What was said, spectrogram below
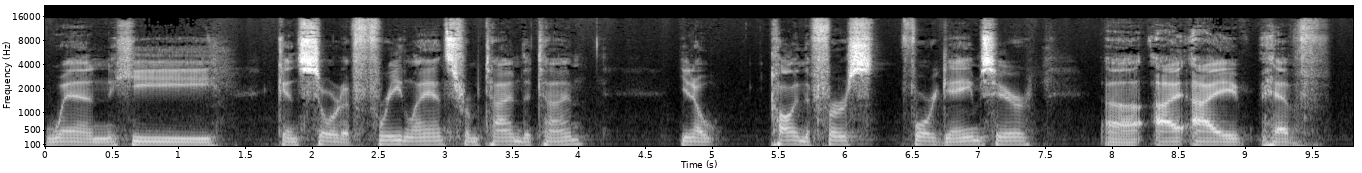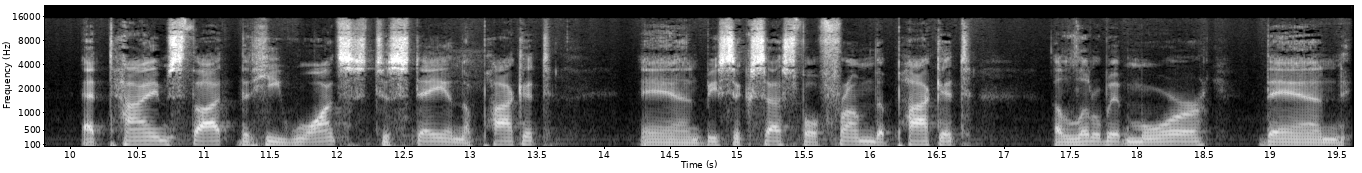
when he can sort of freelance from time to time. You know, calling the first four games here, uh, I, I have at times thought that he wants to stay in the pocket and be successful from the pocket a little bit more than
